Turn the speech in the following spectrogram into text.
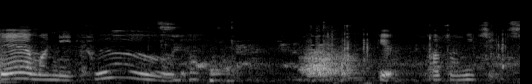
Damn, I need food. Here, have some wheat seeds.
